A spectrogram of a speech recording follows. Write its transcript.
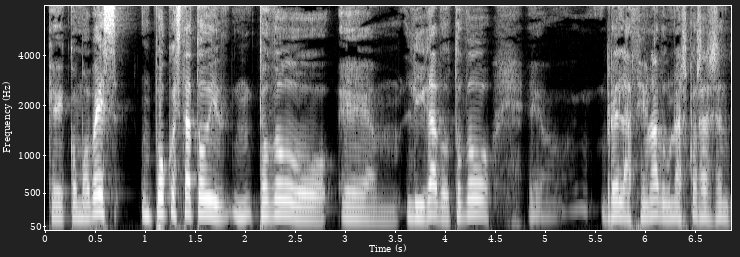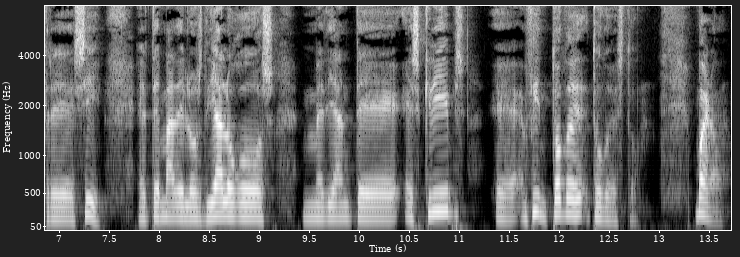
que como ves, un poco está todo, todo eh, ligado, todo eh, relacionado unas cosas entre sí. El tema de los diálogos mediante scripts, eh, en fin, todo, todo esto. Bueno,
